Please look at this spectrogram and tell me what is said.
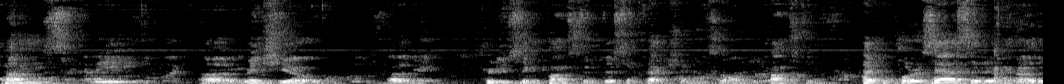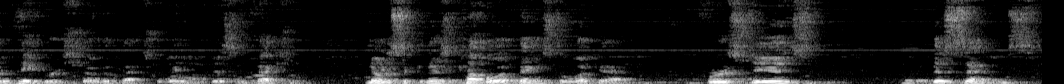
comes the uh, ratio of producing constant disinfection and so on. The constant hypochlorous acid, and other papers show that that's related to disinfection. Notice there's a couple of things to look at. First is this sentence.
